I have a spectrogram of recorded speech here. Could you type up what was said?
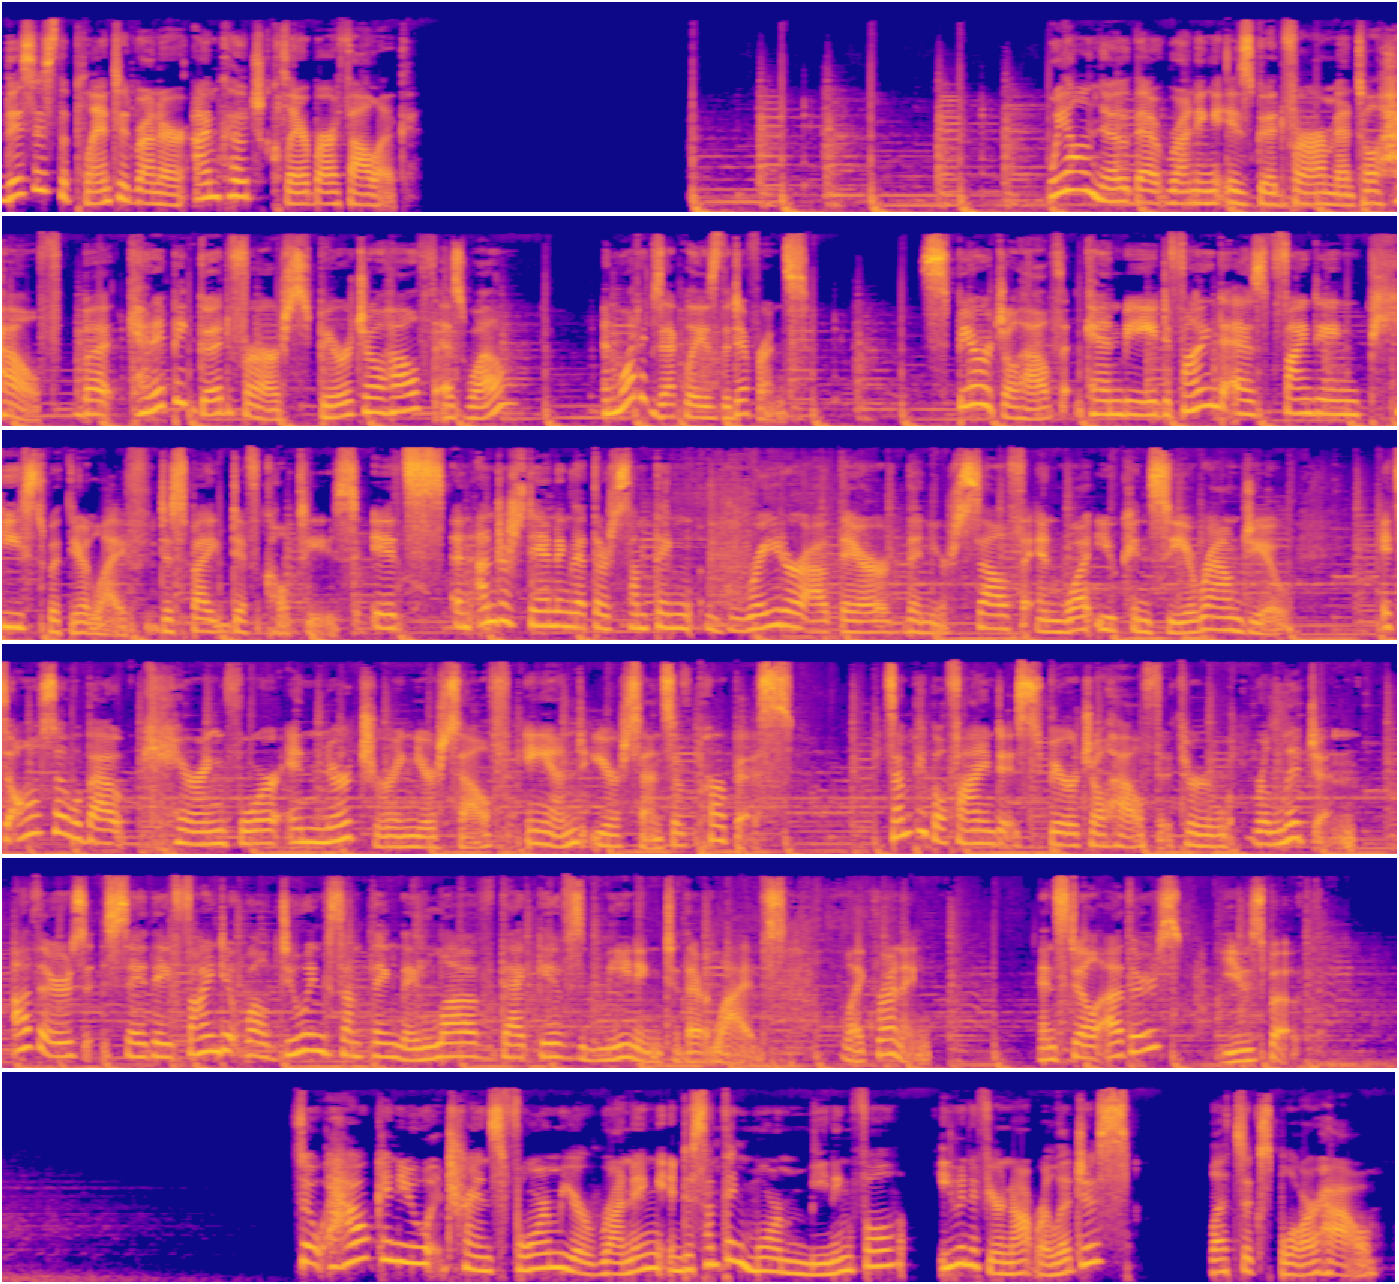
This is The Planted Runner. I'm Coach Claire Bartholic. We all know that running is good for our mental health, but can it be good for our spiritual health as well? And what exactly is the difference? Spiritual health can be defined as finding peace with your life despite difficulties. It's an understanding that there's something greater out there than yourself and what you can see around you. It's also about caring for and nurturing yourself and your sense of purpose. Some people find spiritual health through religion. Others say they find it while doing something they love that gives meaning to their lives, like running and still others use both. So, how can you transform your running into something more meaningful, even if you're not religious? Let's explore how.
